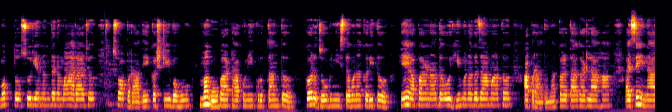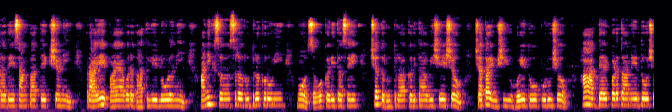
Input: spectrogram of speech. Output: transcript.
मग तो सूर्यनंदन महाराज स्वापराधे कष्टी बहु. मग उभा ठाकुनी कृतांत कर जोडणी स्तवन करीत. हे अपारणादव हिमनग जामात अपराध न कळता घडला हा. त्याचे नारदे सांगतात ते क्षणी राये पायावर घातली लोळणी. अनेक सहस्र रुद्र करुणी महोत्सव करीत असे. शतरुद्राकरिता विशेष शतायुषी होय तो पुरुष. हा अध्याय पडता निर्दोष.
